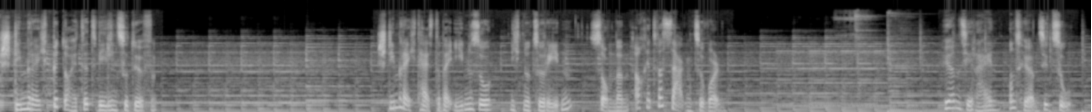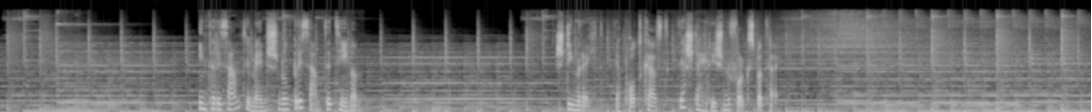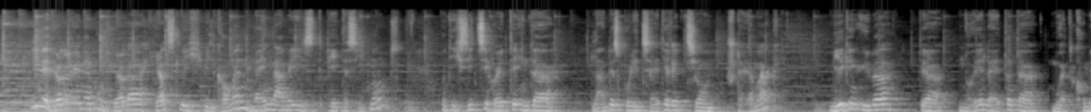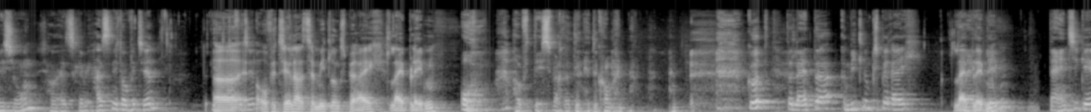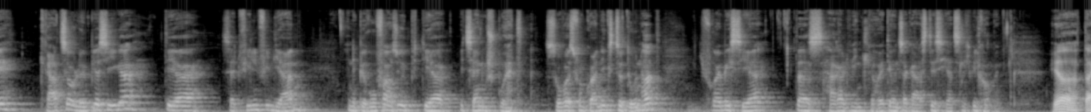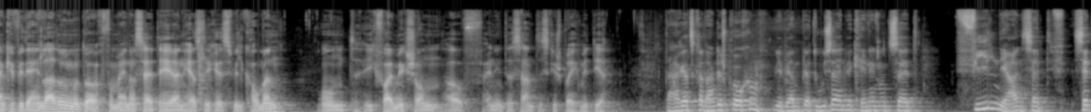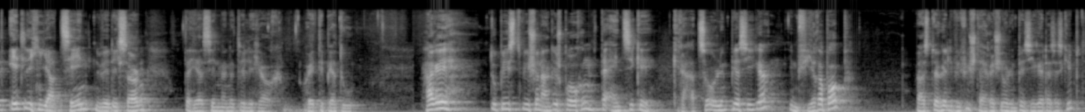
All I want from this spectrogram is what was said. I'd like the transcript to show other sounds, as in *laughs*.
Stimmrecht bedeutet, wählen zu dürfen. Stimmrecht heißt aber ebenso, nicht nur zu reden, sondern auch etwas sagen zu wollen. Hören Sie rein und hören Sie zu. Interessante Menschen und brisante Themen. Stimmrecht, der Podcast der Steirischen Volkspartei. Liebe Hörerinnen und Hörer, herzlich willkommen. Mein Name ist Peter Siegmund und ich sitze heute in der Landespolizeidirektion Steiermark. Mir gegenüber der neue Leiter der Mordkommission, heißt es nicht offiziell? Äh, offiziell? offiziell heißt es Ermittlungsbereich Leibleben. Oh, auf das war er nicht kommen. *laughs* Gut, der Leiter Ermittlungsbereich Leibleben. Leibleben. Der einzige Grazer Olympiasieger, der seit vielen, vielen Jahren einen Beruf ausübt, der mit seinem Sport *laughs* sowas von gar nichts zu tun hat. Ich freue mich sehr, dass Harald Winkler heute unser Gast ist. Herzlich willkommen. Ja, danke für die Einladung und auch von meiner Seite her ein herzliches Willkommen. Und ich freue mich schon auf ein interessantes Gespräch mit dir. Harald hat es gerade angesprochen, wir werden per Du sein. Wir kennen uns seit vielen Jahren, seit, seit etlichen Jahrzehnten, würde ich sagen. Daher sind wir natürlich auch heute per Du. Harry, du bist, wie schon angesprochen, der einzige Grazer Olympiasieger im Viererbob. Weißt du eigentlich, wie viele steirische Olympiasieger das es gibt?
